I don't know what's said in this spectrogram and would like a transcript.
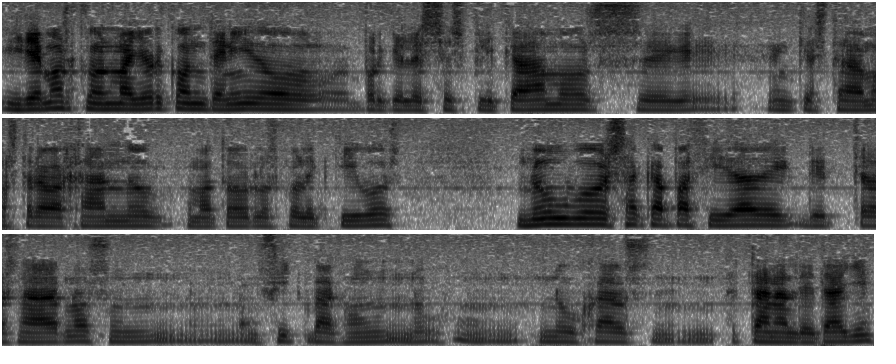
iremos con mayor contenido porque les explicábamos en qué estábamos trabajando, como a todos los colectivos no hubo esa capacidad de, trasladarnos un, feedback, un, know-how tan al detalle,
